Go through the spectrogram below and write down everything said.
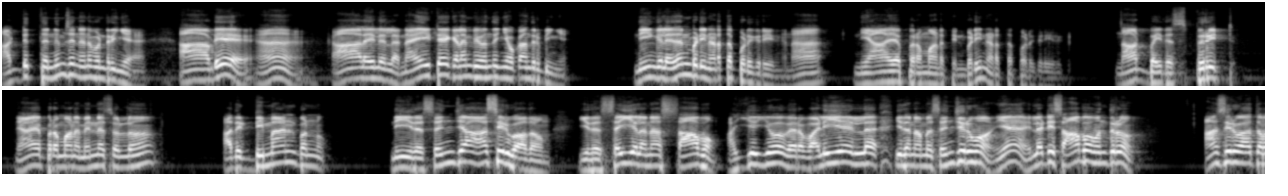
அடுத்த நிமிஷம் என்ன பண்றீங்க? ஆ, அப்படியே ஆ, காலையில இல்ல நைட்டே கிளம்பி வந்து இங்க உட்காந்துருப்பீங்க நீங்கள் எதன்படி நடத்தப்படுகிறீர்கன்னா நியாய பிரமாணத்தின்படி நடத்தப்படுகிறீர்கள். நாட் பை த ஸ்பிரிட் நியாய பிரமாணம் என்ன சொல்லும்? அது டிமாண்ட் பண்ணும். நீ இதை செஞ்சா ஆசீர்வாதம். இதை செய்யலைன்னா சாபம். ஐயையோ வேற வழியே இல்லை. இதை நம்ம செஞ்சிருவோம். ஏன்? இல்லாட்டி சாபம் வந்துடும் ஆசீர்வாதத்தை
